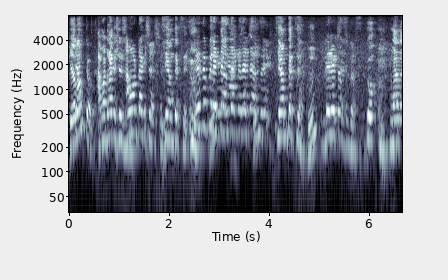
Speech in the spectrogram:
কি হলো? শেষ আমার টাকা শেষ আমার টাকা শেষ। সিয়াম দেখছে। এই তো প্লেটটা আছে প্লেটটা আছে। সিয়াম দেখছে। প্লেট আছে তো। তো, না না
